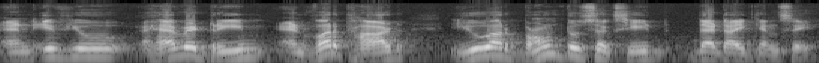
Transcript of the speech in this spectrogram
and if you have a dream and work hard, you are bound to succeed, that I can say.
